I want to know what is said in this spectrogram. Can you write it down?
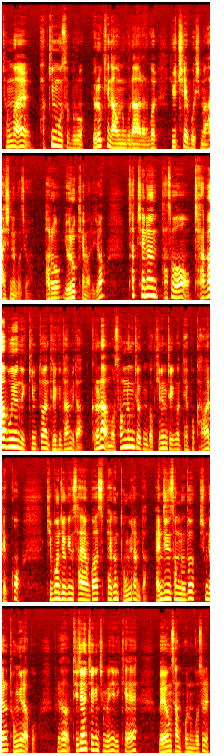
정말 바뀐 모습으로 이렇게 나오는구나 라는 걸 유추해 보시면 아시는 거죠. 바로 이렇게 말이죠. 차체는 다소 작아 보이는 느낌 또한 들기도 합니다. 그러나 뭐 성능적인 거, 기능적인 건 대폭 강화됐고 기본적인 사양과 스펙은 동일합니다. 엔진 성능도 심지어는 동일하고 그래서 디자인적인 측면이 이렇게 외형상 보는 것을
